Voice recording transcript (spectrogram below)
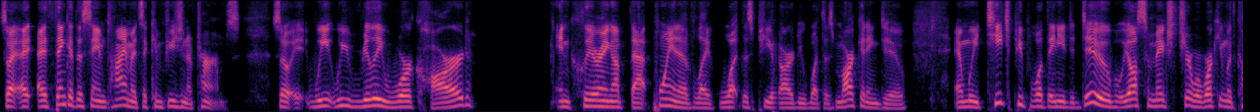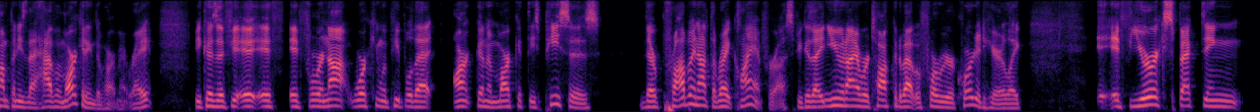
So, I, I think at the same time, it's a confusion of terms. So, it, we we really work hard and clearing up that point of like what does PR do, what does marketing do, and we teach people what they need to do, but we also make sure we're working with companies that have a marketing department, right? Because if you, if if we're not working with people that aren't going to market these pieces, they're probably not the right client for us. Because I, you and I were talking about before we recorded here, like if you're expecting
